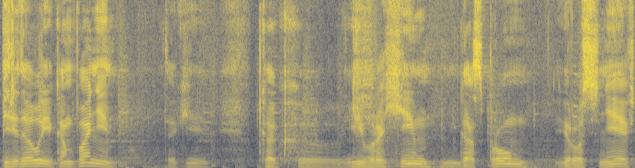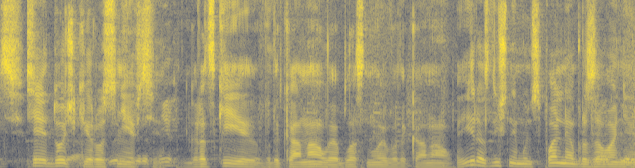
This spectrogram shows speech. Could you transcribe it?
Передовые компании такие как э, Еврахим, Газпром и Роснефть. Все дочки Роснефти, городские водоканалы, областной водоканал и различные муниципальные образования.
